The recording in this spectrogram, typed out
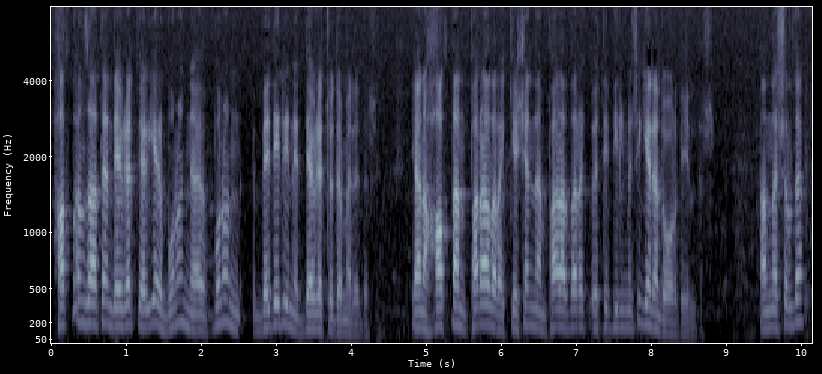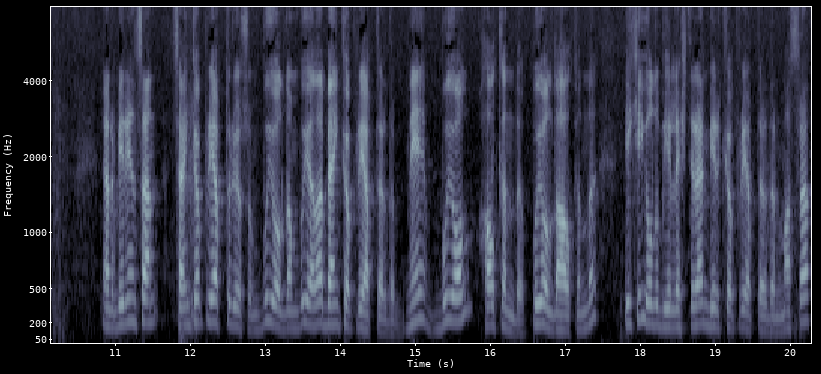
Halktan zaten devlet vergi bunun bunun bedelini devlet ödemelidir. Yani halktan para alarak, geçenden para alarak ödedilmesi gene doğru değildir. Anlaşıldı? Yani bir insan sen köprü yaptırıyorsun. Bu yoldan bu yola ben köprü yaptırdım. Ne? Bu yol halkındı. Bu yol da halkındı. İki yolu birleştiren bir köprü yaptırdın masraf.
